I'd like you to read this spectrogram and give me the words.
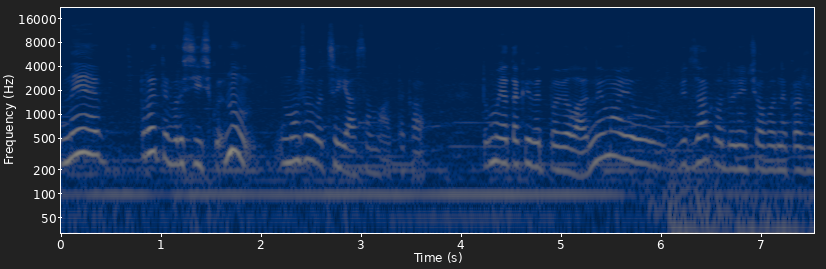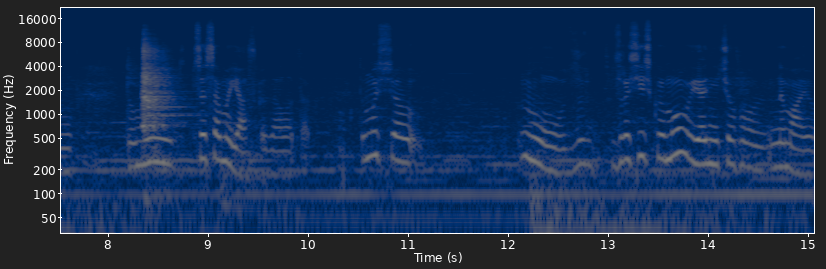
Не проти російської. Ну, можливо, це я сама така. Тому я так і відповіла. Не маю від закладу нічого не кажу. Тому це саме я сказала так. Тому що ну, з, з російською мовою я нічого не маю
